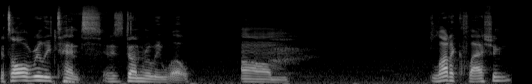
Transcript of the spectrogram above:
it's all really tense and it's done really well. Um, a lot of clashing.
